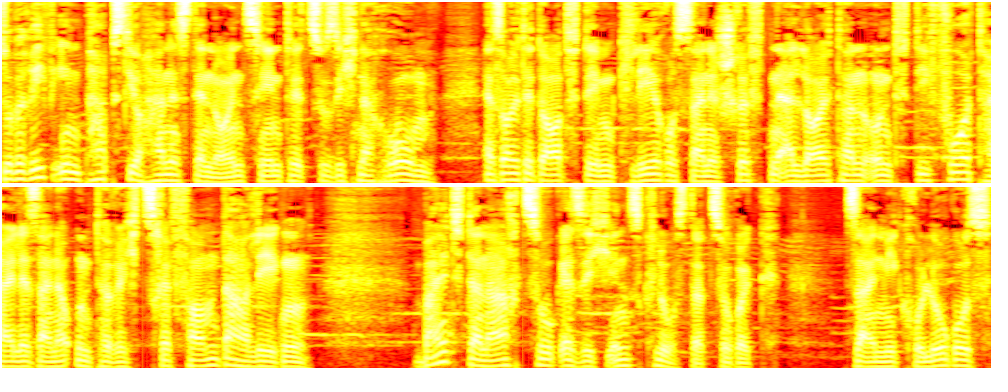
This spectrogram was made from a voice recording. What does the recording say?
So berief ihn Papst Johannes XIX. zu sich nach Rom. Er sollte dort dem Klerus seine Schriften erläutern und die Vorteile seiner Unterrichtsreform darlegen. Bald danach zog er sich ins Kloster zurück. Sein Mikrologus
